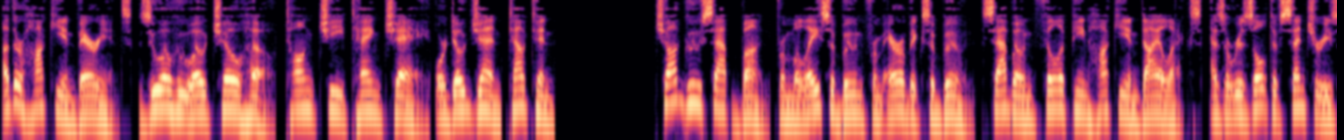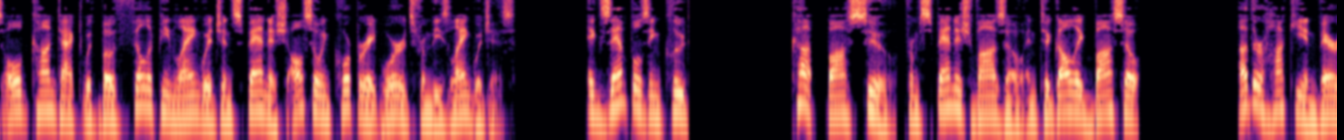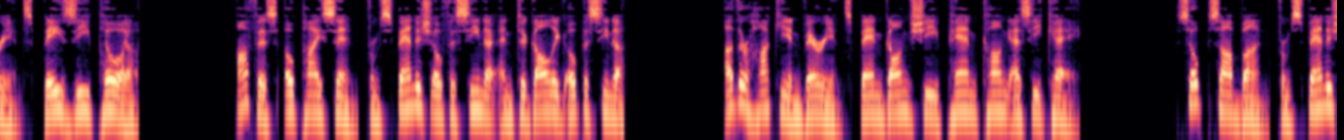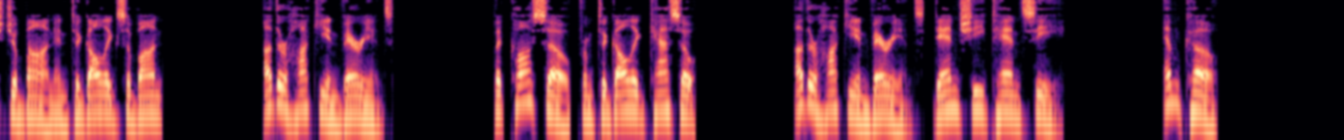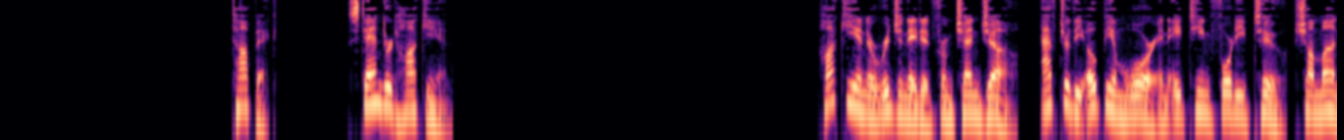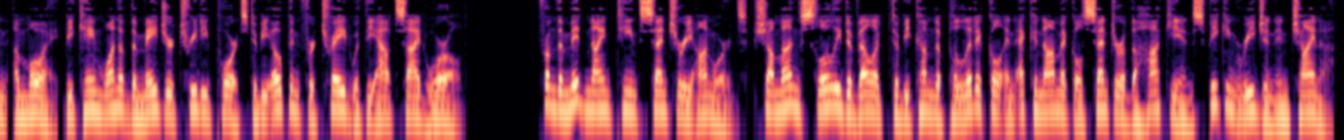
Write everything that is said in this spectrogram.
other Hokkien variants, Zuohuo Cho Ho, Tong Chi Tang Che or Do Gen Tao Tin Cha Gu Sap Bun from Malay Sabun from Arabic Sabun, Sabon Philippine Hokkien dialects, as a result of centuries-old contact with both Philippine language and Spanish also incorporate words from these languages. Examples include Cup ba su, from Spanish vaso and Tagalog baso. Other Hokkien variants, Bei zi poa. Office sin, from Spanish oficina and Tagalog oficina Other Hokkien variants, Ban Gong Shi Pan Kong Sek. Soap sa bun, from Spanish jaban and Tagalog saban. Other Hokkien variants But ka so, from Tagalog kaso. Other Hokkien variants, Dan Shi Tan Si M ko Standard Hokkien Hokkien originated from Quanzhou. After the Opium War in 1842, Xiamen Amoy became one of the major treaty ports to be open for trade with the outside world. From the mid-19th century onwards, Xiamen slowly developed to become the political and economical center of the Hokkien-speaking region in China.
